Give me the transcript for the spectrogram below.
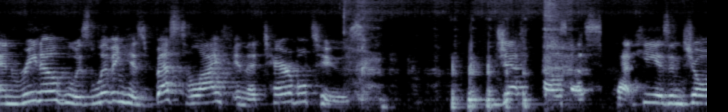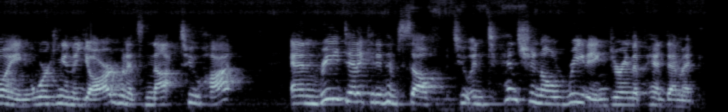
and Reno, who is living his best life in the terrible twos. Jeff tells us that he is enjoying working in the yard when it's not too hot and rededicated himself to intentional reading during the pandemic.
